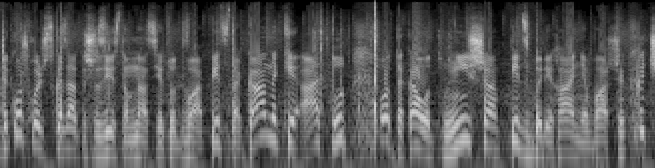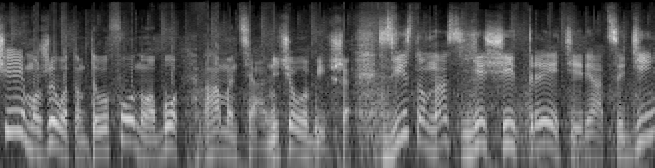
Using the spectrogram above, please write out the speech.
Також хочу сказати, що звісно, в нас є тут два підстаканники, а тут от така от ніша під зберігання ваших речей, можливо, там телефону або гаманця. Нічого більше. Звісно, в нас є ще й третій ряд сидінь.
